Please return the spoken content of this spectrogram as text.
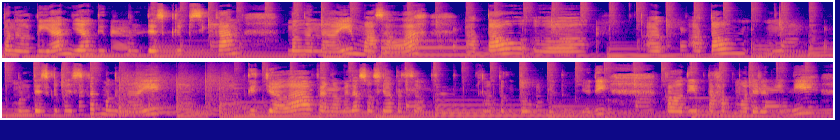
penelitian yang mendeskripsikan mengenai masalah atau uh, atau mendeskripsikan mengenai gejala fenomena sosial tertentu gitu. Jadi kalau di tahap modern ini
